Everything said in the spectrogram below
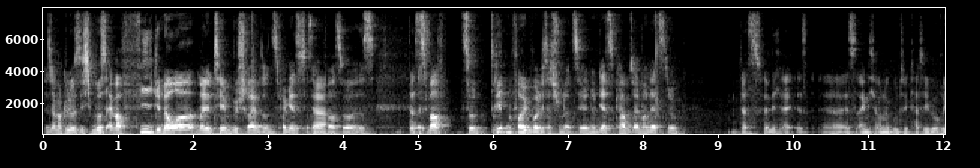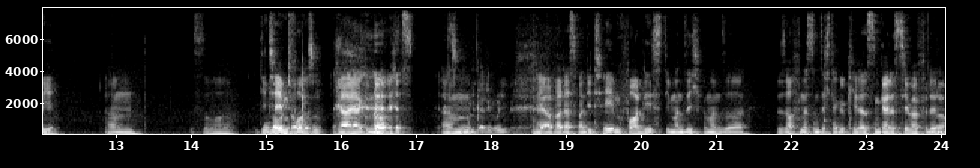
Es ist einfach gelöst. Ich muss einfach viel genauer meine Themen beschreiben, sonst vergesse ich das Ja. einfach so. Es, Das, es war zur dritten Folge, wollte ich das schon erzählen. Und jetzt kam es einfach letzte. das finde ich, äh, ist, äh, ist eigentlich auch eine gute Kategorie. Ähm, so, die Oma Themen vor. Unterhosen. Ja, ja, genau. das ist eine ähm, gute Kategorie. Nee, aber dass man die Themen vorliest, die man sich, wenn man so besoffen ist und sich denkt, okay, das ist ein geiles Thema für den, Ja.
